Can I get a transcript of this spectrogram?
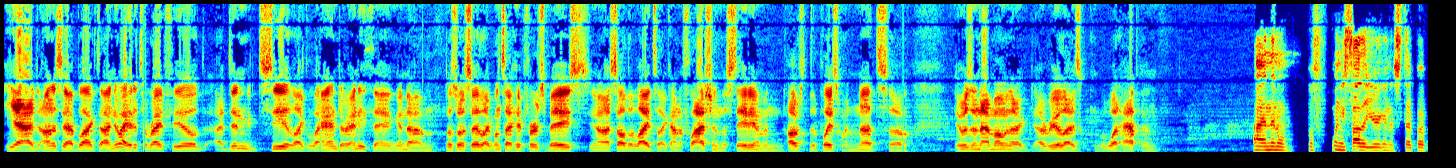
Yeah, I, honestly, I blacked out. I knew I hit it to right field. I didn't see it like land or anything, and um, that's what I said. Like once I hit first base, you know, I saw the lights like kind of flashing in the stadium, and obviously the place went nuts. So it was in that moment that I, I realized what happened. Uh, and then when you saw that you were going to step up,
